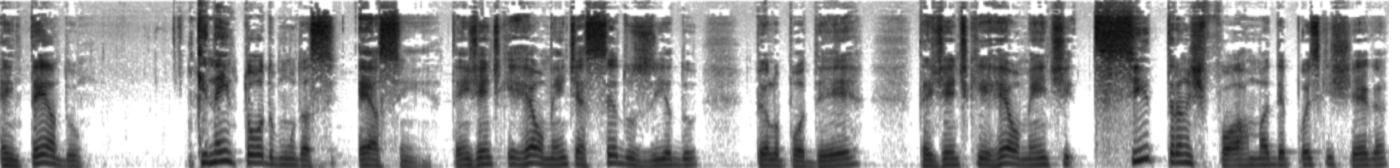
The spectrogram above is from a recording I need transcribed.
entendo que nem todo mundo é assim. Tem gente que realmente é seduzido pelo poder, tem gente que realmente se transforma depois que chega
